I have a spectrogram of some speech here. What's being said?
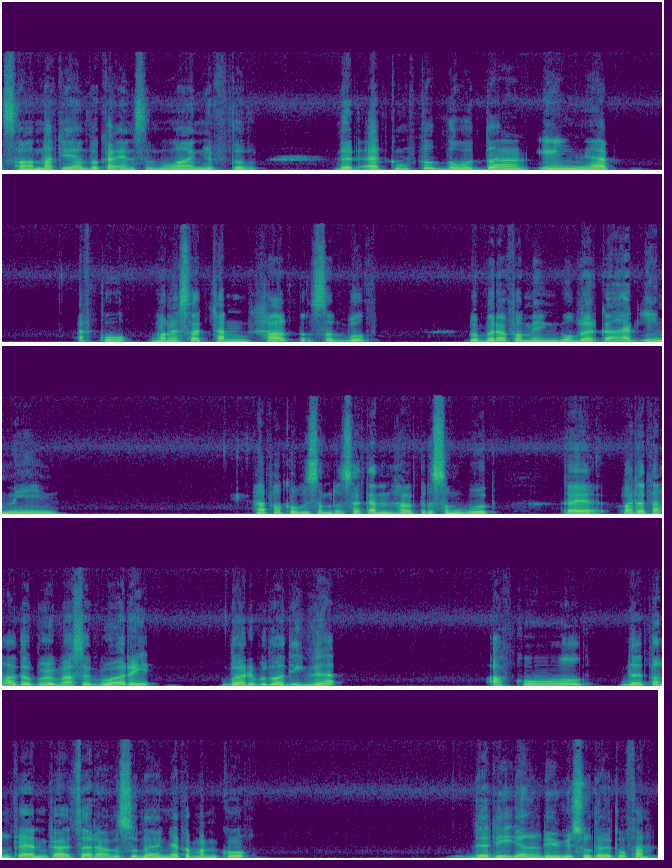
selamat ya untuk kalian semua gitu dan aku tuh udah ingat aku merasakan hal tersebut beberapa minggu belakangan ini. Apa aku bisa merasakan hal tersebut? Kayak pada tanggal 25 Februari 2023, aku datang kan ke acara wisudanya temanku. Jadi yang di wisuda itu kan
